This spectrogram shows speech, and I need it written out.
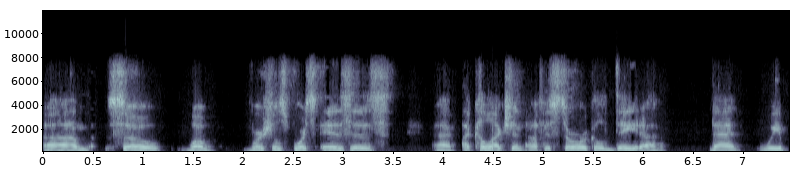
Um, so, what virtual sports is is a, a collection of historical data that we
